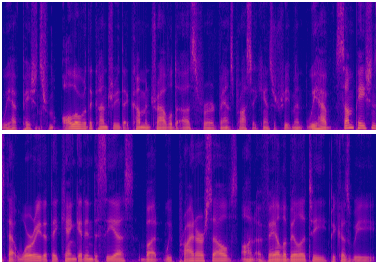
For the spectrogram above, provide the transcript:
We have patients from all over the country that come and travel to us for advanced prostate cancer treatment. We have some patients that worry that they can't get in to see us, but we pride ourselves on availability because we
